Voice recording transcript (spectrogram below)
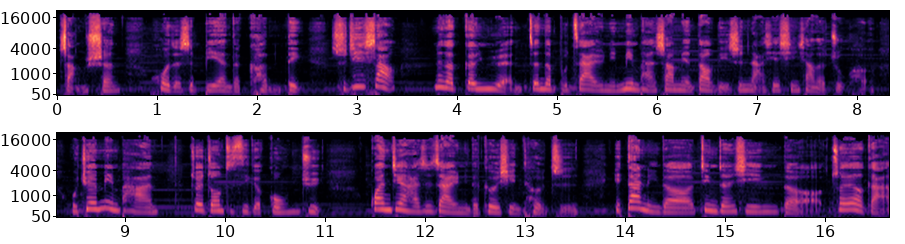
掌声或者是别人的肯定。实际上，那个根源真的不在于你命盘上面到底是哪些星象的组合。我觉得命盘最终只是一个工具，关键还是在于你的个性特质。一旦你的竞争心的罪恶感，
